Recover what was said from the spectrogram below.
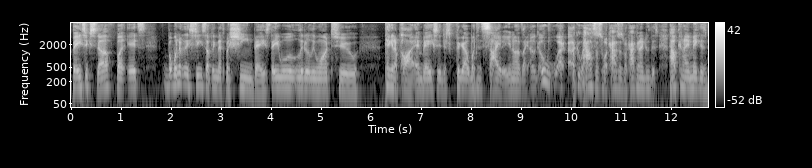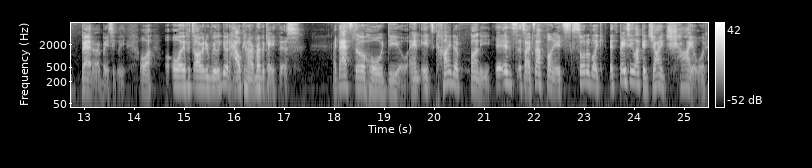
basic stuff, but it's but whenever they see something that's machine based, they will literally want to take it apart and basically just figure out what's inside it. You know, it's like, oh, how's this work? How's this work? How can I do this? How can I make this better? Basically, or or if it's already really good, how can I replicate this? Like that's the whole deal, and it's kind of funny. It's sorry, it's not funny. It's sort of like it's basically like a giant child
